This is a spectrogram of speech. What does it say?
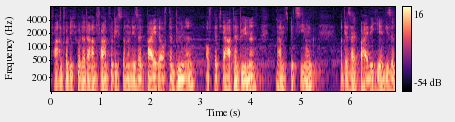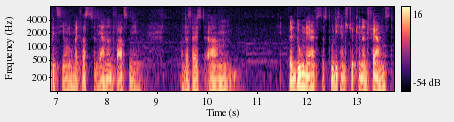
verantwortlich oder daran verantwortlich, sondern ihr seid beide auf der Bühne, auf der Theaterbühne namens Beziehung und ihr seid beide hier in dieser Beziehung, um etwas zu lernen und wahrzunehmen. Und das heißt, ähm, wenn du merkst, dass du dich ein Stückchen entfernst,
